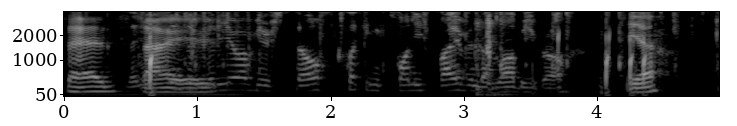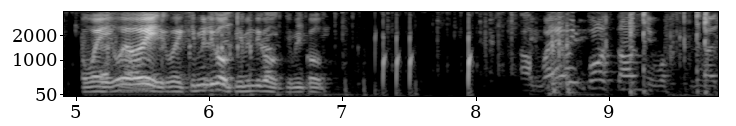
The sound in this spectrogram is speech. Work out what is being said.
His head's Then you see the video of yourself clicking 25 in the lobby, bro. Yeah. Oh, wait, That's wait, wait, wait. Give me the gold. Give me the gold. Give me gold. Oh, why are we both down here with the?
